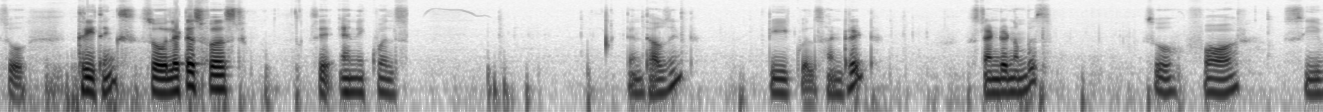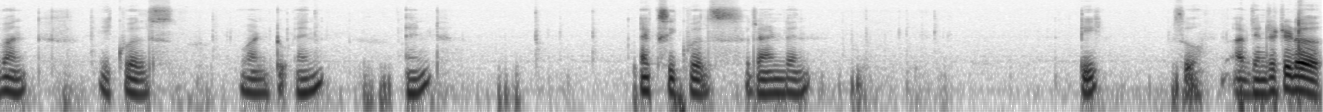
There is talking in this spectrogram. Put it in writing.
So, three things. So, let us first say n equals 10,000, t equals 100 standard numbers. So, for C1 equals 1 to n and x equals rand t. So, I have generated a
